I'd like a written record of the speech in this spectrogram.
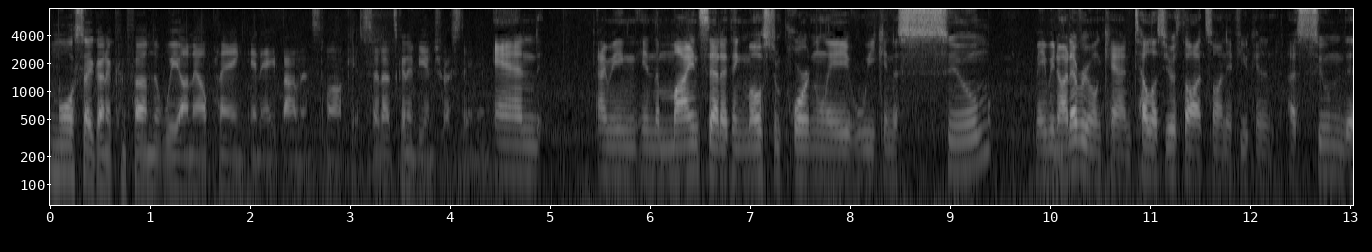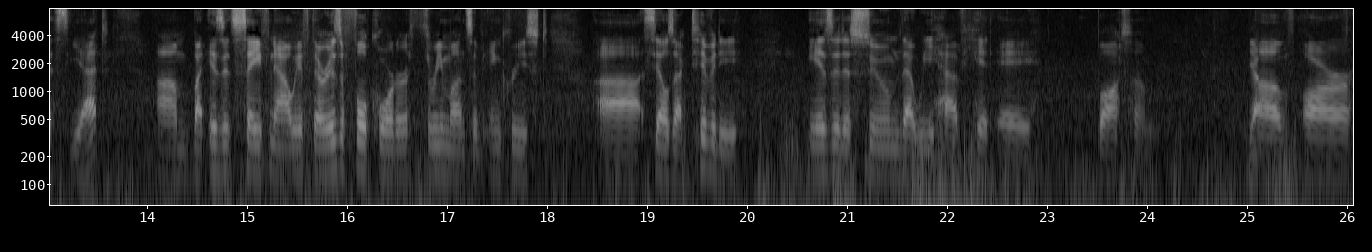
more so going to confirm that we are now playing in a balanced market. So that's going to be interesting. And I mean, in the mindset, I think most importantly, we can assume, maybe not everyone can, tell us your thoughts on if you can assume this yet. Um, but is it safe now if there is a full quarter, three months of increased uh, sales activity? Is it assumed that we have hit a bottom Yeah. of our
